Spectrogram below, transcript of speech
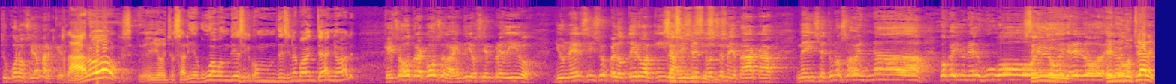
¿Tú conocías a Marchetti? Claro, sí, yo, yo salí de Cuba con, 10, y con 19 o 20 años, ¿vale? Que eso es otra cosa. La gente, yo siempre digo, Yunel se hizo pelotero aquí, la Sí, gente sí, entonces me ataca. Me dice, tú no sabes nada, porque Yunel jugó en los, en los, en los industriales.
